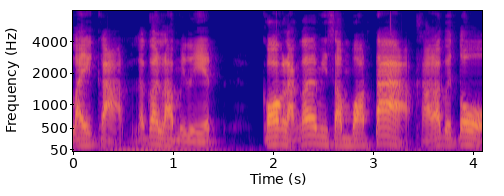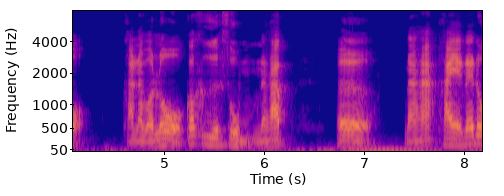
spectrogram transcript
ไลกาดแล้วก็ลามิเลสกองหลังก็มีซัมบอตตาคาราเบโตคานาบาโลก็คือสุ่มนะครับ เออนะฮะใครอยากได้โด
